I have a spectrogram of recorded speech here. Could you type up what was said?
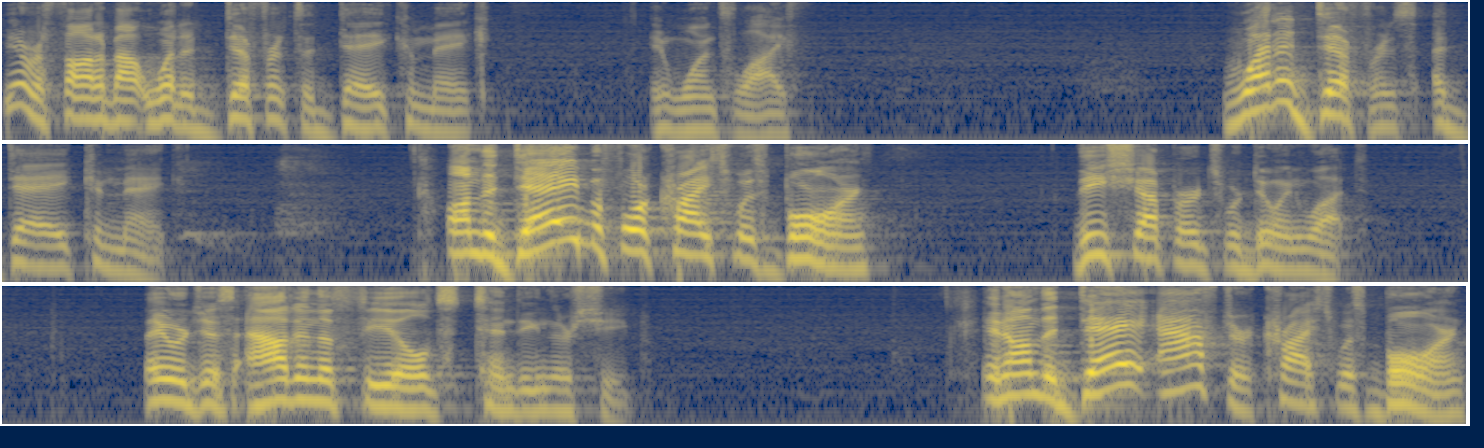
You ever thought about what a difference a day can make in one's life? What a difference a day can make. On the day before Christ was born, these shepherds were doing what? They were just out in the fields tending their sheep. And on the day after Christ was born,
